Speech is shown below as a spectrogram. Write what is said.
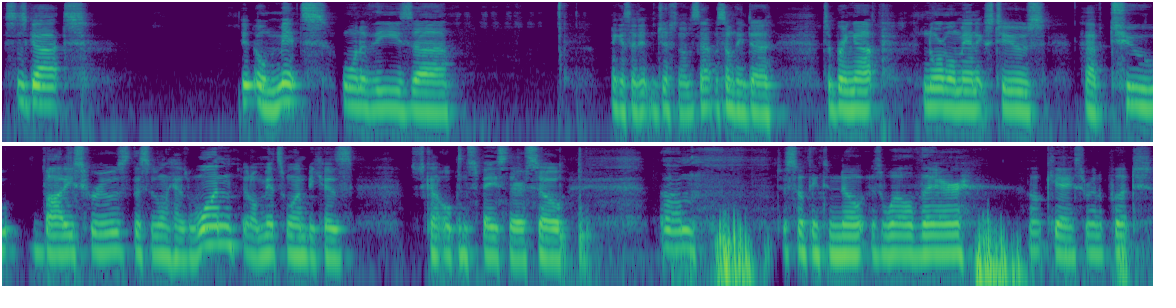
This has got, it omits one of these uh, I guess I didn't just notice that, but something to, to bring up. Normal Manix 2s have two body screws. This only has one. It omits one because it's just kind of open space there. So um, just something to note as well there. Okay, so we're going to put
